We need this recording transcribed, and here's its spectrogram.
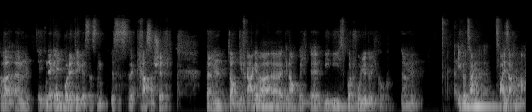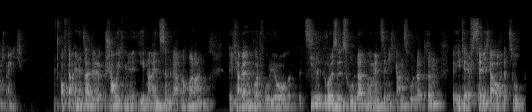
Aber ähm, in der Geldpolitik ist es ein, ist es ein krasser Shift. Ähm, so, und die Frage war äh, genau, äh, wie, wie ich das Portfolio durchgucke. Ähm, ich würde sagen, zwei Sachen mache ich eigentlich. Auf der einen Seite schaue ich mir jeden einzelnen Wert nochmal an. Ich habe ja im Portfolio, Zielgröße ist 100, im Moment sind nicht ganz 100 drin. ETFs zähle ich da auch dazu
